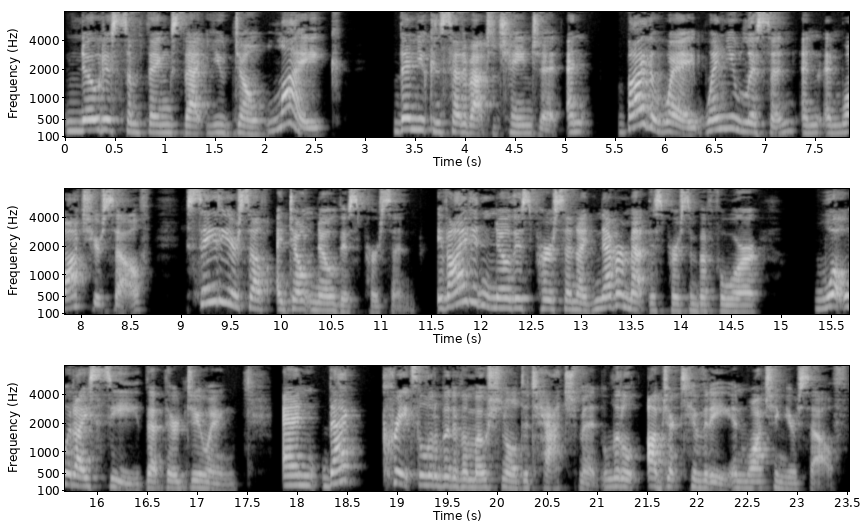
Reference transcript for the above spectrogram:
notice some things that you don't like, then you can set about to change it. And by the way, when you listen and, and watch yourself, say to yourself, I don't know this person. If I didn't know this person, I'd never met this person before, what would I see that they're doing? And that creates a little bit of emotional detachment, a little objectivity in watching yourself.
